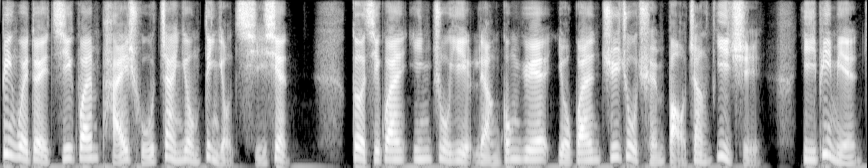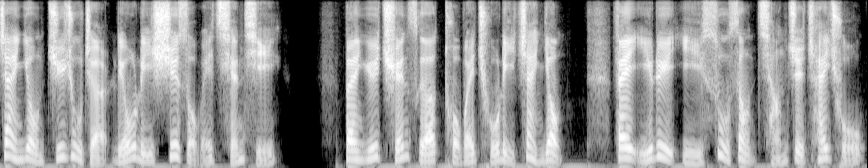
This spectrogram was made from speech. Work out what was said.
并未对机关排除占用定有期限。各机关应注意两公约有关居住权保障意旨，以避免占用居住者流离失所为前提。本于权责妥为处理占用，非一律以诉讼强制拆除。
